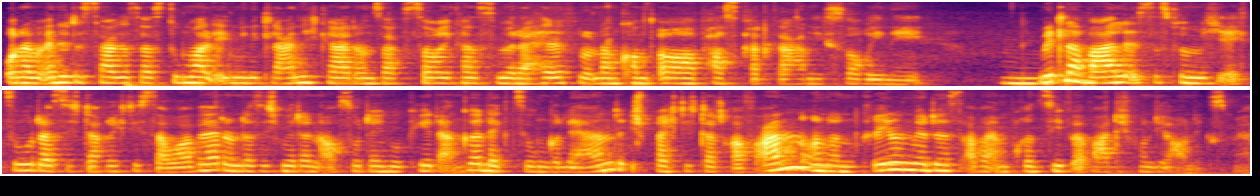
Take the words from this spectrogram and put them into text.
Und am Ende des Tages hast du mal irgendwie eine Kleinigkeit und sagst, sorry, kannst du mir da helfen? Und dann kommt, oh, passt gerade gar nicht, sorry, nee. Mittlerweile ist es für mich echt so, dass ich da richtig sauer werde und dass ich mir dann auch so denke, okay, danke, Lektion gelernt, ich spreche dich darauf an und dann regeln wir das, aber im Prinzip erwarte ich von dir auch nichts mehr.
